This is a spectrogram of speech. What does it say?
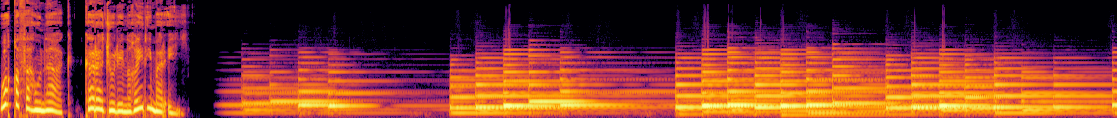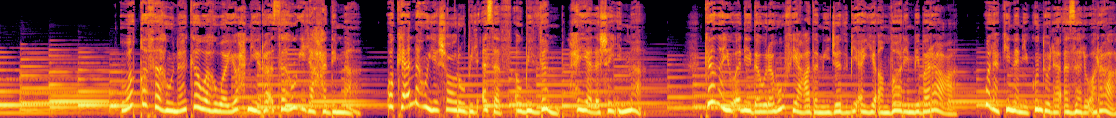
وقف هناك كرجل غير مرئي. وقف هناك وهو يحني رأسه إلى حد ما وكأنه يشعر بالأسف أو بالذنب حيال شيء ما. كان يؤدي دوره في عدم جذب أي أنظار ببراعة ولكنني كنت لا أزال أراه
